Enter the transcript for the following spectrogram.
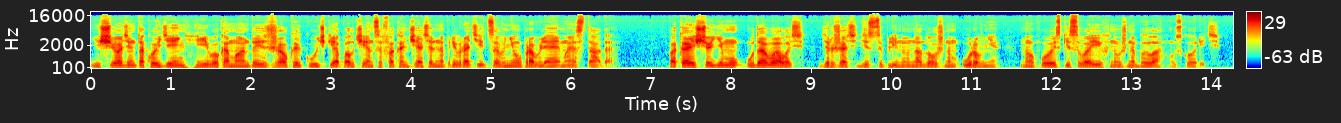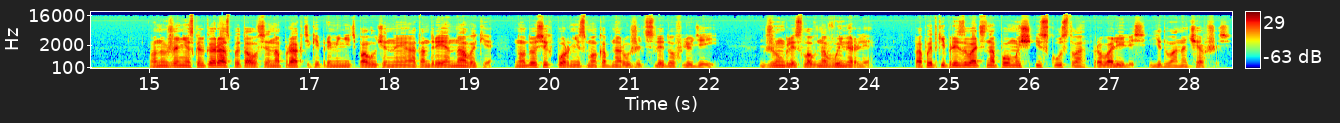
Еще один такой день, и его команда из жалкой кучки ополченцев окончательно превратится в неуправляемое стадо. Пока еще ему удавалось держать дисциплину на должном уровне, но поиски своих нужно было ускорить. Он уже несколько раз пытался на практике применить полученные от Андрея навыки, но до сих пор не смог обнаружить следов людей. Джунгли словно вымерли, Попытки призвать на помощь искусство провалились, едва начавшись.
